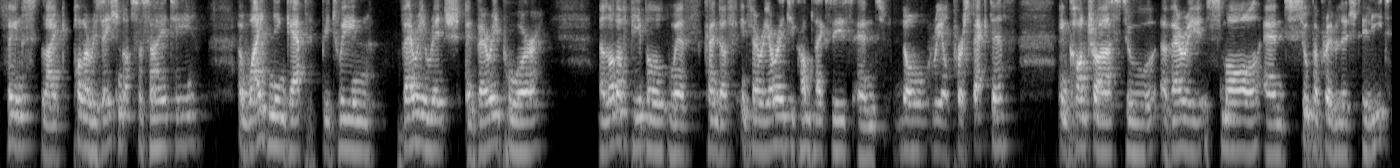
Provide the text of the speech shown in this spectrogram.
things like polarization of society, a widening gap between very rich and very poor, a lot of people with kind of inferiority complexes and no real perspective in contrast to a very small and super privileged elite.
